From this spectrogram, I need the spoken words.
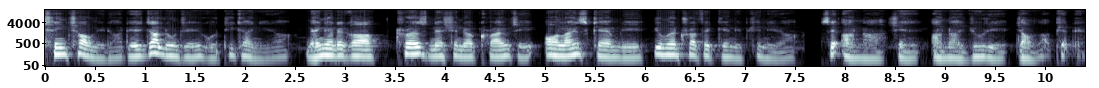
ချင်းချောက်နေတာဒေသလုံခြုံရေးကိုထိခိုက်နေတာနိုင်ငံတကာ transnational crimes တွေ online scam တွေ human trafficking တွေဖြစ်နေတာ စစ်အာဏာရှင်အာဏာယူတွေကြောင့်သာဖြစ်တယ်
